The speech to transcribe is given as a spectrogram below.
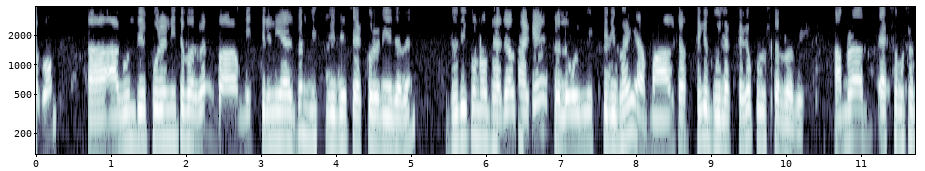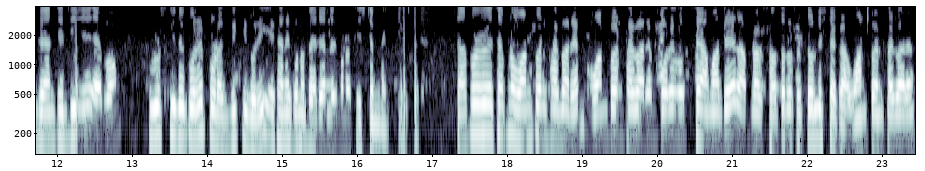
এবং আগুন দিয়ে পুড়ে নিতে পারবেন বা মিস্ত্রি নিয়ে আসবেন, মিস্ত্রি দিয়ে চেক করে নিয়ে যাবেন। যদি কোনো ভেজাল থাকে, তাহলে ওই মিস্ত্রি ভাই আমার কাছ থেকে দুই লাখ টাকা পুরস্কার পাবে। আমরা একশো বছর গ্যারান্টি দিয়ে এবং পুরস্কৃত করে প্রোডাক্ট বিক্রি করি, এখানে কোনো ভেজালের কোনো সিস্টেম নেই। তারপরে রয়েছে আপনার one point five R M one point five R M পরে হচ্ছে আমাদের আপনার সতেরোশো চল্লিশ টাকা। One point five R M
